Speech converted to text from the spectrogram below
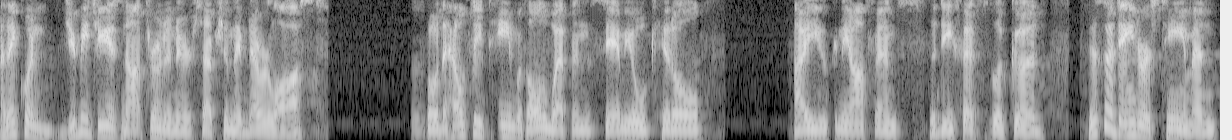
I think when Jimmy G has not thrown an interception, they've never lost. Hmm. But with a healthy team with all the weapons, Samuel, Kittle, Aiyuk in the offense, the defenses look good this is a dangerous team, and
